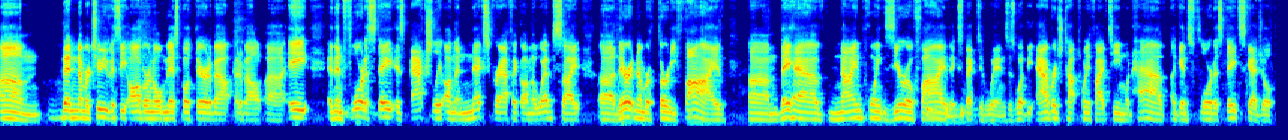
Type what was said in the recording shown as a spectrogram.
Um, then number two, you can see Auburn, Ole Miss, both there at about at about uh, eight, and then Florida State is actually on the next graphic on the website. Uh, they're at number 35. Um, they have 9.05 expected wins, is what the average top 25 team would have against Florida State's schedule.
